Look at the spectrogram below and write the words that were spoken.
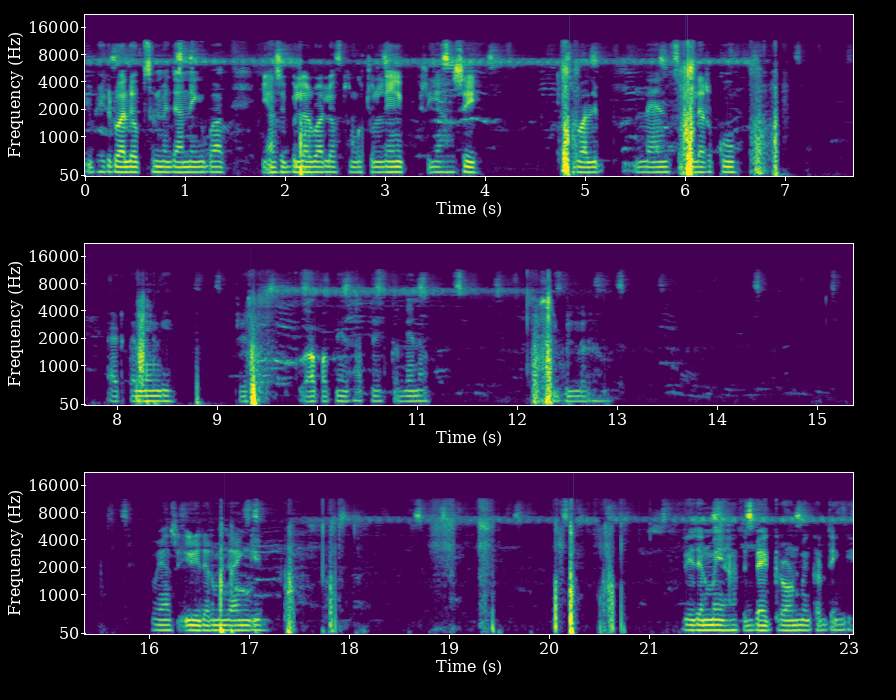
इफ़ेक्ट वाले ऑप्शन में जाने के बाद यहाँ से बिलर वाले ऑप्शन को चुन लेंगे। फिर यहाँ से इस वाले लेंस बिलर को ऐड कर लेंगे। फिर आप अपने हिसाब से कर लेना। बिल्डर हम तो यहाँ से इरेजर में जाएँगे। इरेजर में यहाँ से बैकग्राउंड में कर देंगे।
